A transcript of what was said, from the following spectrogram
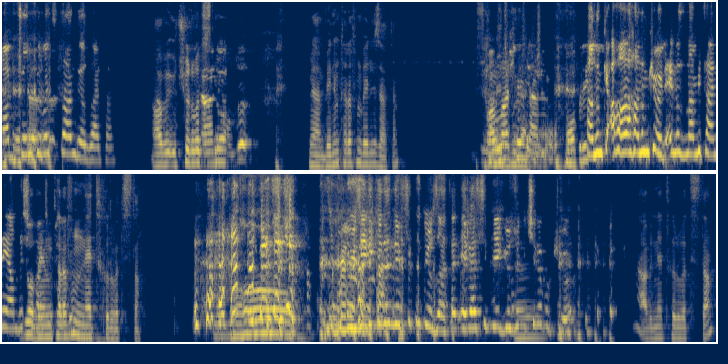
Abi çoğu Hırvatistan diyor zaten. Abi üç Hırvatistan Yani- oldu. Yani benim tarafım belli zaten. Vallahi şey Mecburen. yani. Modric Hanım, aha, hanım köylü. En azından bir tane yanlışım Yok var. benim Çok tarafım net Hırvatistan. Özellikle nefret ediyor zaten. Elensin diye gözünün içine bakıyor. Abi net Hırvatistan.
